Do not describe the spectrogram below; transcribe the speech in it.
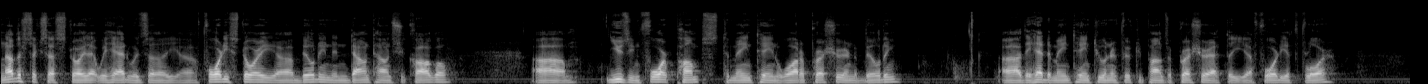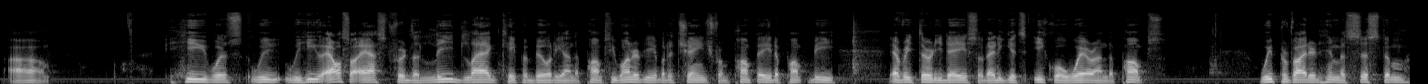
Another success story that we had was a 40 story uh, building in downtown Chicago um, using four pumps to maintain water pressure in the building. Uh, they had to maintain 250 pounds of pressure at the 40th uh, floor. Um, he was we, we, he also asked for the lead lag capability on the pumps. He wanted to be able to change from pump A to pump B every 30 days so that he gets equal wear on the pumps. We provided him a system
